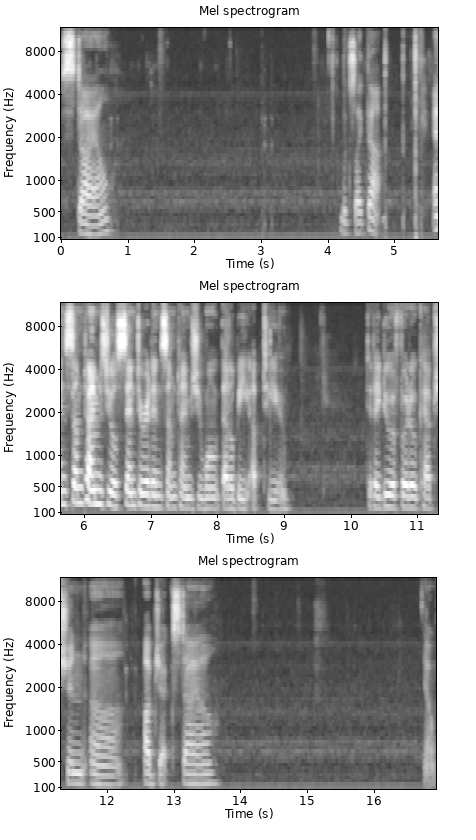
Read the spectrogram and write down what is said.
style looks like that. And sometimes you'll center it and sometimes you won't. That'll be up to you. Did I do a photo caption uh, object style? No,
